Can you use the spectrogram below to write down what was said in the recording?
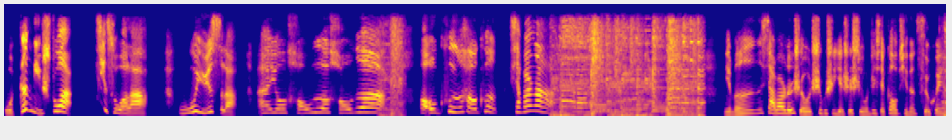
我跟你说，气死我了，无语死了！哎呦，好饿，好饿，好困，好困，下班啦！你们下班的时候是不是也是使用这些高频的词汇啊？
